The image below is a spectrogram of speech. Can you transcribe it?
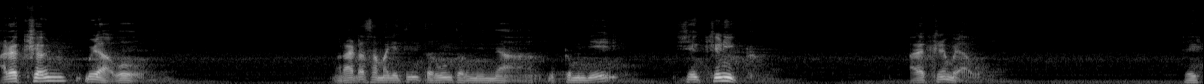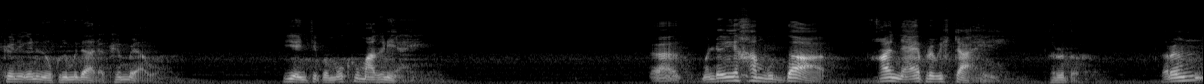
आरक्षण मिळावं. मराठा समाजातील तरुण तरुणींना मुख्य म्हणजे शैक्षणिक आरक्षण मिळावं. शैक्षणिक आणि नोकरीमध्ये आरक्षण मिळावं ही यांची प्रमुख मागणी आहे. तर मंडळी हा मुद्दा हा न्यायप्रविष्ट आहे खरं तर. कारण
